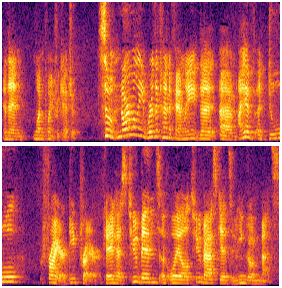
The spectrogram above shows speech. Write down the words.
and then one point for ketchup. So normally we're the kind of family that um, I have a dual fryer, deep fryer. Okay, it has two bins of oil, two baskets, and you can go nuts.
